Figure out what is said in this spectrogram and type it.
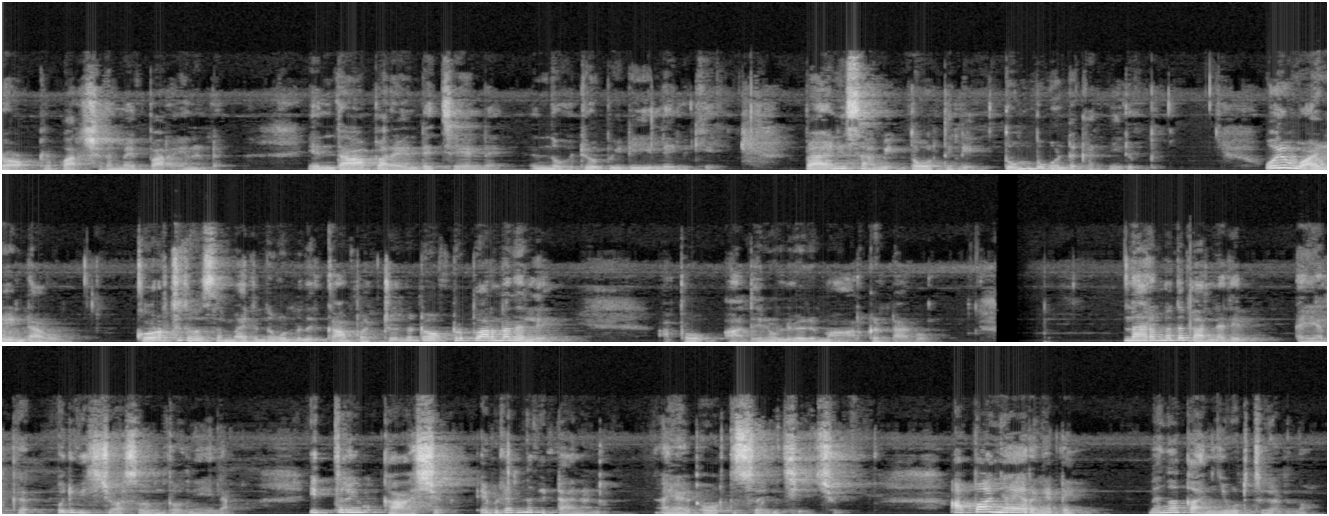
ഡോക്ടർ കർശനമായി പറയുന്നുണ്ട്. എന്താ പറയണ്ടേ ചെയ്യണ്ടേ എന്നൊരു പിടിയില്ല എനിക്ക്. പഴനിസ്വാമി തോർത്തിന്റെ തുമ്പ് കൊണ്ട് കണ്ണീരുപ്പി ഒരു വഴി ഉണ്ടാവും. കുറച്ച് ദിവസം മരുന്ന് കൊണ്ട് നിൽക്കാൻ പറ്റുമെന്ന് ഡോക്ടർ പറഞ്ഞതല്ലേ? അപ്പോൾ അതിനുള്ളിലൊരു മാർക്ക് ഉണ്ടാകും നർമ്മദ പറഞ്ഞതിൽ അയാൾക്ക് ഒരു വിശ്വാസവും തോന്നിയില്ല. ഇത്രയും കാശ് എവിടെ നിന്ന് കിട്ടാനാണ്? അയാൾ ഓർത്ത് സ്വയം ചിരിച്ചു അപ്പോൾ ഞാൻ ഇറങ്ങട്ടെ. നിങ്ങൾ കഞ്ഞി കുടിച്ച് കിടന്നു.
